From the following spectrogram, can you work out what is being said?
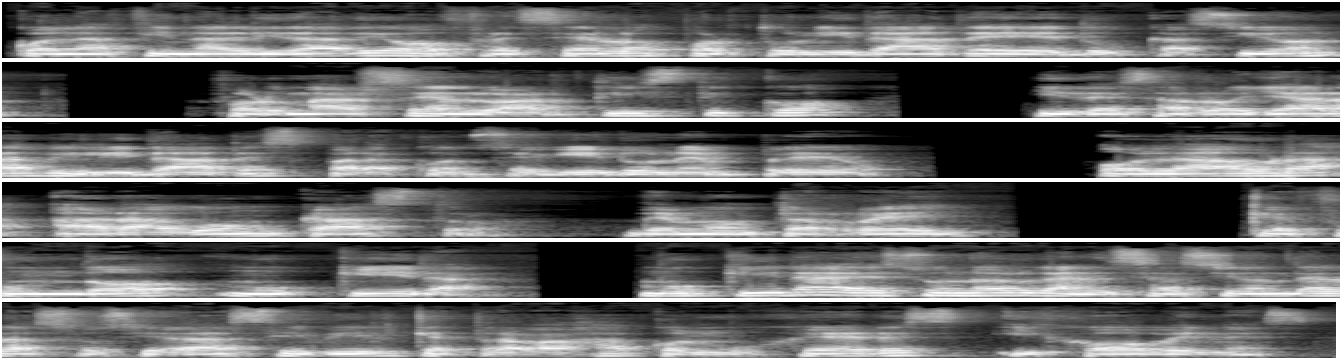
con la finalidad de ofrecer la oportunidad de educación, formarse en lo artístico y desarrollar habilidades para conseguir un empleo. O Laura Aragón Castro, de Monterrey, que fundó Mukira. Mukira es una organización de la sociedad civil que trabaja con mujeres y jóvenes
